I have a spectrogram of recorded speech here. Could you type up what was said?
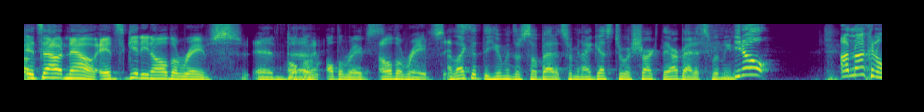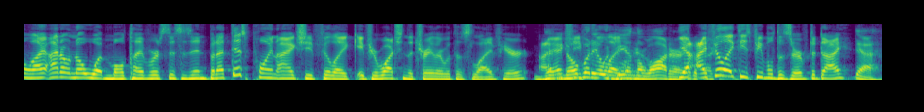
out. it's out now. It's getting all the raves and All uh, the all the raves. all the raves. I like that the humans are so bad at swimming. I guess to a shark they are bad at swimming. You know, I'm not gonna lie. I don't know what multiverse this is in, but at this point, I actually feel like if you're watching the trailer with us live here, I Then actually nobody feel would like, be in the water. Yeah, I feel like these people deserve to die. yeah,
